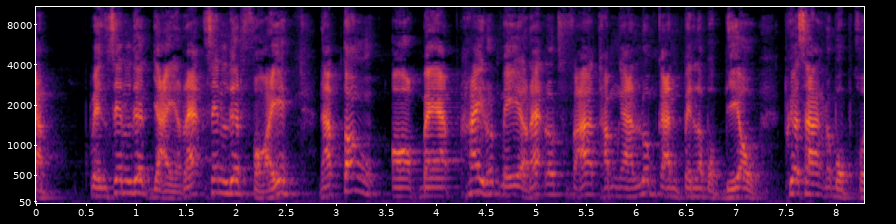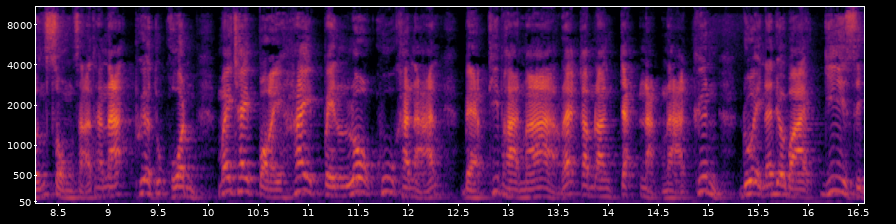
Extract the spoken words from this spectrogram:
กับ เป็นเส้นเลือดใหญ่และเส้นเลือดฝอยนะครับต้องออกแบบให้รถเมล์และรถไฟฟ้าทำงานร่วมกันเป็นระบบเดียว เพื่อสร้างระบบขนส่งสาธารณะเพื่อทุกคนไม่ใช่ปล่อยให้เป็นโลกคู่ขนานแบบที่ผ่านมา และกำลังจะหนักหนาขึ้นด้วยนโยบาย 20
